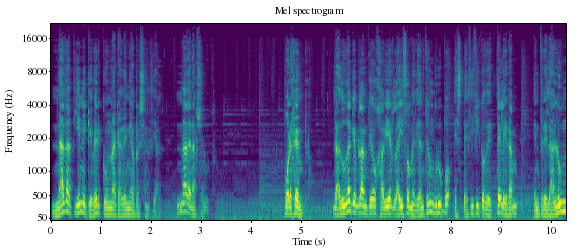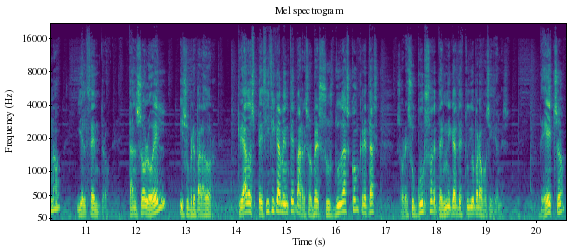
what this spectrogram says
nada tiene que ver con una academia presencial, nada en absoluto. Por ejemplo, la duda que planteó Javier la hizo mediante un grupo específico de Telegram entre el alumno y el centro, tan solo él y su preparador, creado específicamente para resolver sus dudas concretas sobre su curso de técnicas de estudio para oposiciones. De hecho,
